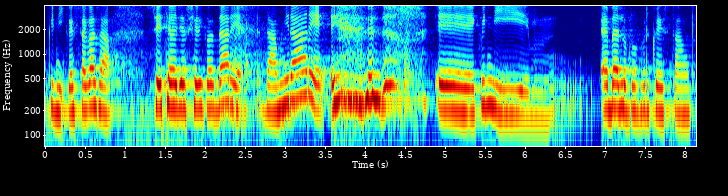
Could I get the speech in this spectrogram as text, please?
Quindi questa cosa, se te la riesci a ricordare, da ammirare e, e quindi è bello proprio per questo anche,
